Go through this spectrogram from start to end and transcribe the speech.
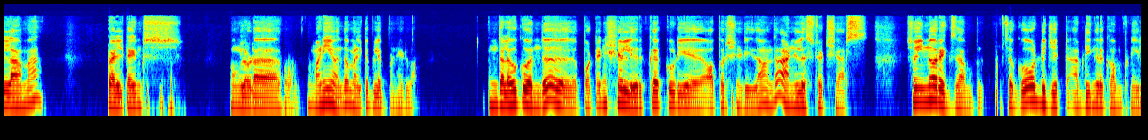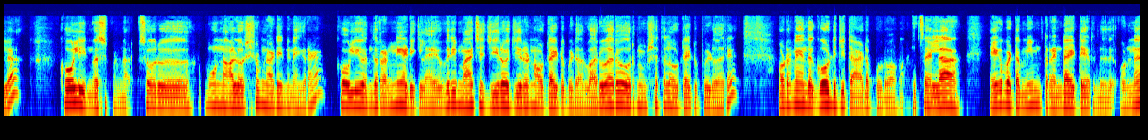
இல்லாமல் டுவெல் டைம்ஸ் உங்களோட மணியை வந்து மல்டிப்ளை பண்ணிடலாம். இந்த அளவுக்கு வந்து பொட்டென்ஷியல் இருக்கக்கூடிய ஆப்பர்ச்சுனிட்டி தான் வந்து அன்லிஸ்டட் ஷேர்ஸ் ஸோ இன்னொரு எக்ஸாம்பிள் ஸோ கோ டிஜிட் அப்படிங்கிற கம்பெனியில் கோலி இன்வெஸ்ட் பண்ணார். ஸோ ஒரு மூணு நாலு வருஷம் முன்னாடி நினைக்கிறேன் கோலி வந்து ரன்னே அடிக்கல. எவ்ரி மேட்ச் ஜீரோ ஜீரோன்னு அவுட் ஆகிட்டு போயிடுவார். வருவார் ஒரு நிமிஷத்தில் அவுட் ஆகிட்டு போயிடுவார். உடனே இந்த கோ டிஜிட் ஆடை போடுவாங்க. ஸோ எல்லாம் ஏகப்பட்ட மீம் ட்ரெண்ட் ஆகிட்டே இருந்தது. ஒன்று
